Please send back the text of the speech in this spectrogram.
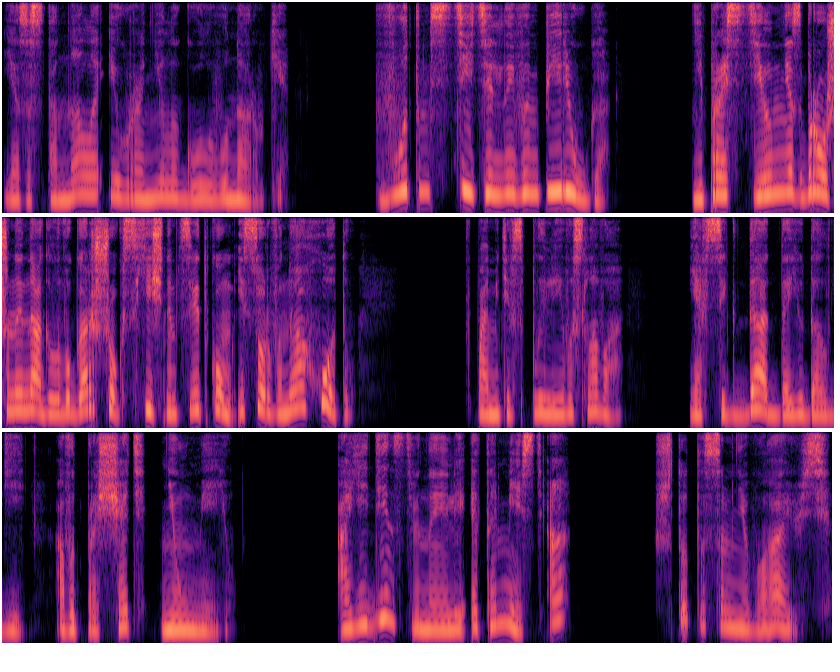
Я застонала и уронила голову на руки. Вот мстительный вампирюга! Не простил мне сброшенный на голову горшок с хищным цветком и сорванную охоту. В памяти всплыли его слова. Я всегда отдаю долги, а вот прощать не умею. А единственная ли это месть, а? Что-то сомневаюсь.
